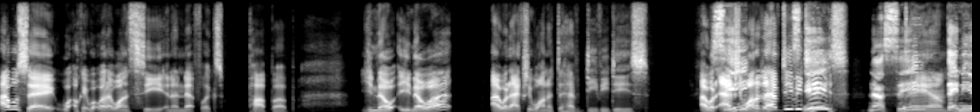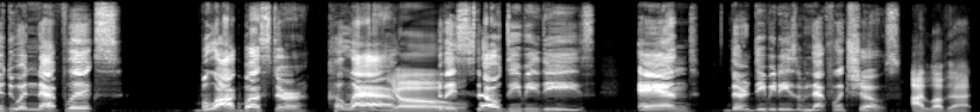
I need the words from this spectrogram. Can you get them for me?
I will say, okay, what would I want to see in a Netflix pop up? You know, you know what? I would actually want it to have DVDs. I would actually See? want it to have DVDs. See? Now see, Damn. they need to do a Netflix blockbuster collab Yo. where they sell DVDs and their DVDs of Netflix shows. I love that.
